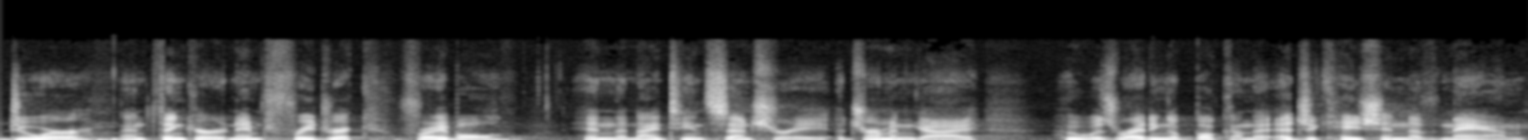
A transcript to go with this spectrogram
doer and thinker named Friedrich Froebel in the 19th century, a German guy who was writing a book on the education of man.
